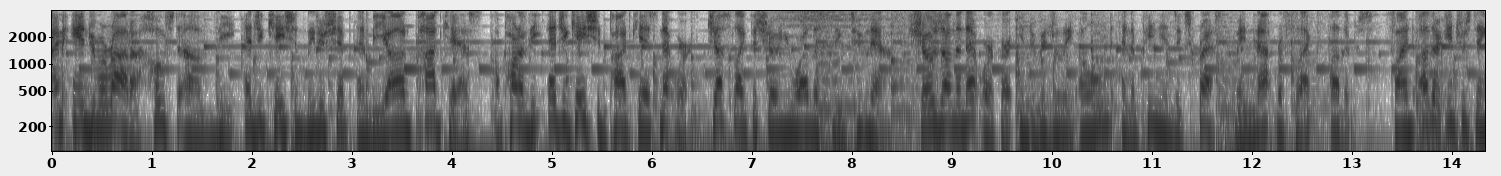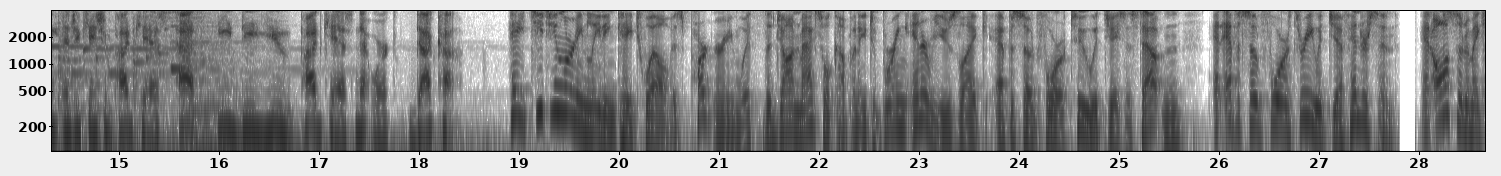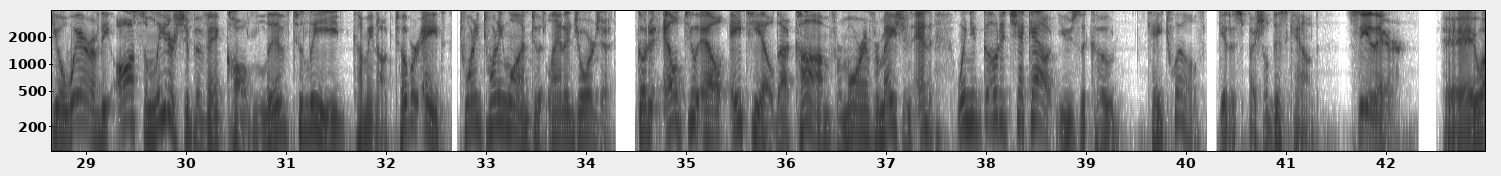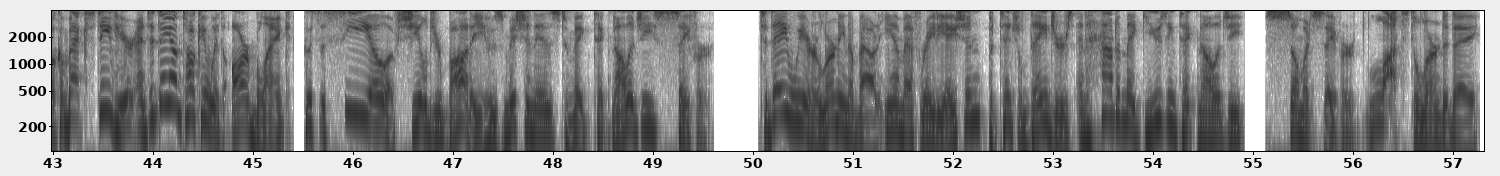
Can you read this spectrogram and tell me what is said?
I'm Andrew Marotta, host of the Education, Leadership, and Beyond podcast, a part of the Education Podcast Network, just like the show you are listening to now. Shows on the network are individually owned, and opinions expressed may not reflect others. Find other interesting education podcasts at edupodcastnetwork.com. Hey, Teaching Learning Leading K 12 is partnering with the John Maxwell Company to bring interviews like episode 402 with Jason Stoughton and episode 403 with Jeff Henderson and also to make you aware of the awesome leadership event called Live to Lead coming October 8th, 2021 to Atlanta, Georgia. Go to L2LATL.com for more information, and when you go to check out, use the code K12, get a special discount. See you there. Hey, welcome back. Steve here, and today I'm talking with R. Blank, who's the CEO of Shield Your Body, whose mission is to make technology safer. Today we are learning about EMF radiation, potential dangers, and how to make using technology so much safer. Lots to learn today.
